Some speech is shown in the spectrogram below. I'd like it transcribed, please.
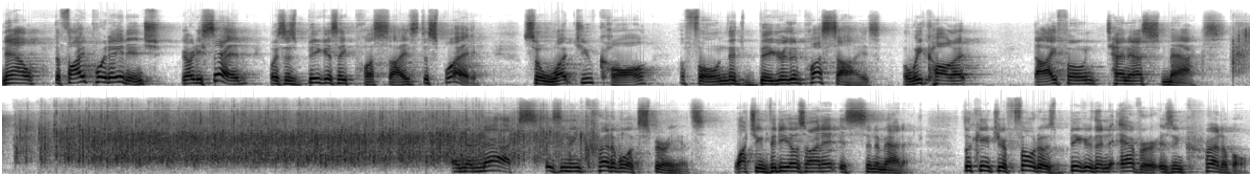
Now, the 5.8 inch, we already said, was as big as a plus size display. So, what do you call a phone that's bigger than plus size? Well, we call it the iPhone 10s Max. And the Max is an incredible experience. Watching videos on it is cinematic. Looking at your photos bigger than ever is incredible.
